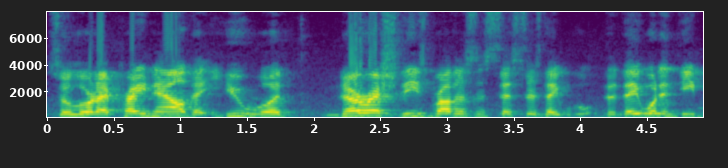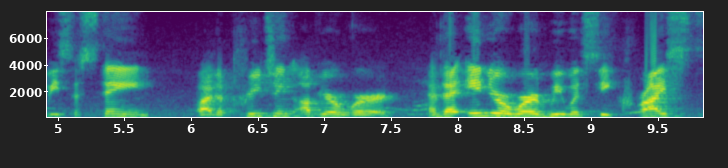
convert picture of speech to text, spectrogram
So, Lord, I pray now that you would nourish these brothers and sisters, they, that they would indeed be sustained by the preaching of your word. And that in your word we would see Christ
